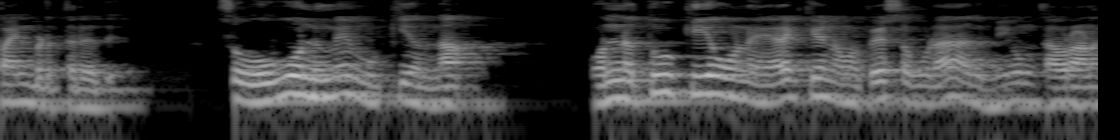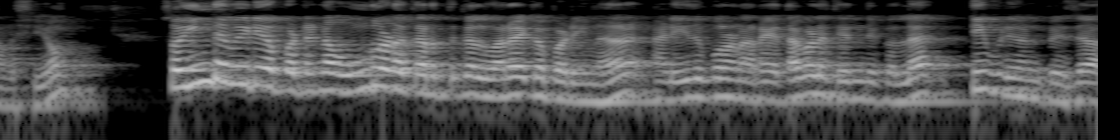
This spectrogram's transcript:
பயன்படுத்துறது. ஸோ ஒவ்வொன்றுமே முக்கியம்தான். ஒன்றை தூக்கியோ ஒன்றை இறக்கியோ நம்ம பேசக்கூடாது. அது மிகவும் தவறான விஷயம். ஸோ இந்த வீடியோ பற்றினா உங்களோட கருத்துக்கள் வரவேற்கப்படுகின்றன அண்ட் இது போல நிறைய தகவலை தெரிந்து கொள்ள டிவி பேஜை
